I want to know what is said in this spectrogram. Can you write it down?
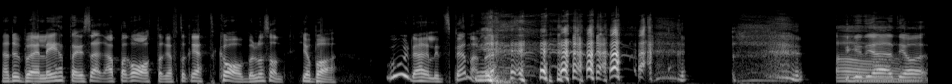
när du börjar leta i så här apparater efter rätt kabel och sånt, jag bara, oh, det här är lite spännande. Vilket gör att jag,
